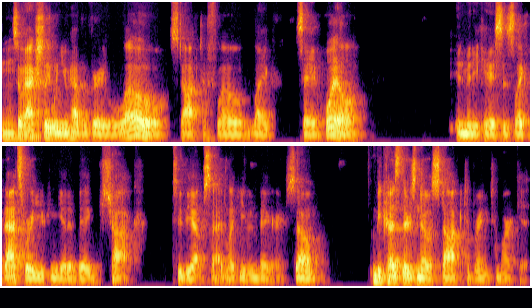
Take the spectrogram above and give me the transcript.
Mm-hmm. So, actually, when you have a very low stock to flow, like say oil, in many cases, like that's where you can get a big shock to the upside, like even bigger. So, because there's no stock to bring to market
